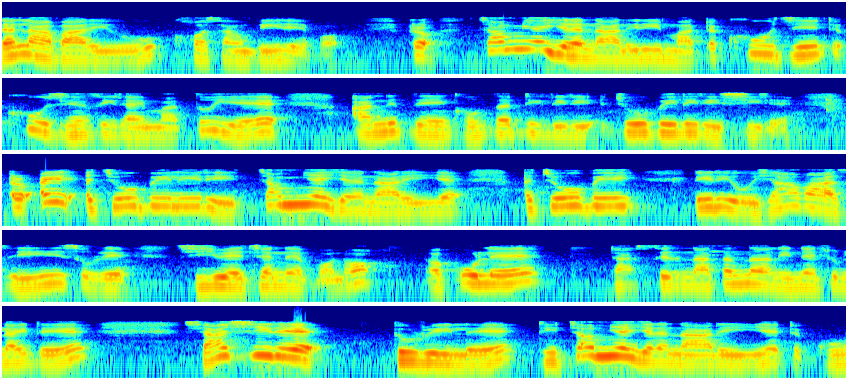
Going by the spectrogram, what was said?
လက်လာပါတွေကိုခေါ်ဆောင်ပေးတယ်ပေါ့အဲ့တော့ကြောင်းမြတ်ယရနာလေးတွေမှာတစ်ခုချင်းတစ်ခုချင်းစီတိုင်းမှာသူ့ရဲ့အာနိသင်ဂုံသက်တိလေးတွေအကျိုးပေးလေးတွေရှိတယ်အဲ့တော့အဲ့ဒီအကျိုးပေးလေးတွေကြောင်းမြတ်ယရနာတွေရဲ့အကျိုးပေးလေးတွေကိုရပါစေဆိုတဲ့ရည်ရွယ်ချက်နဲ့ပေါ့နော်အဲ့ကိုလည်းဒါစေတနာတန်တန်လေးနဲ့လှူလိုက်တယ်ရရှိတဲ့ သူတွေလည်းဒီကြောက်မြတ်ယရနာတွေရဲ့တကူ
